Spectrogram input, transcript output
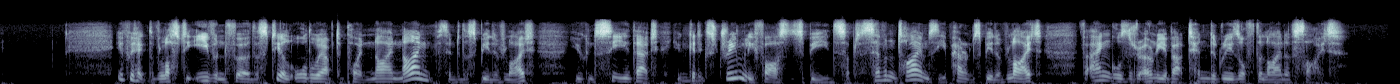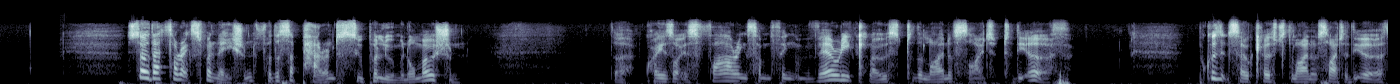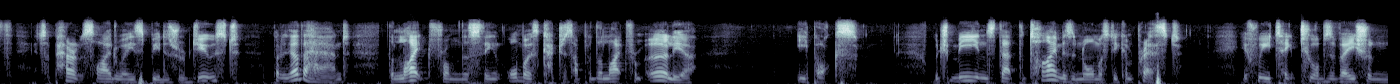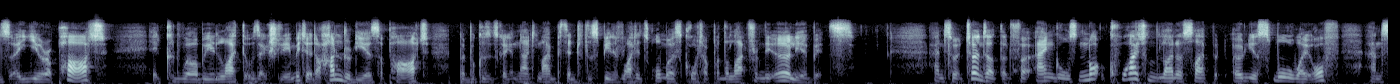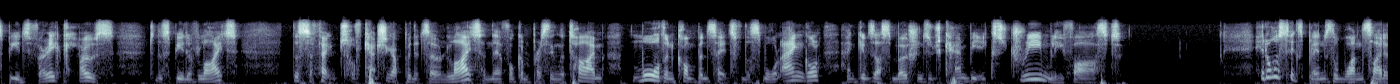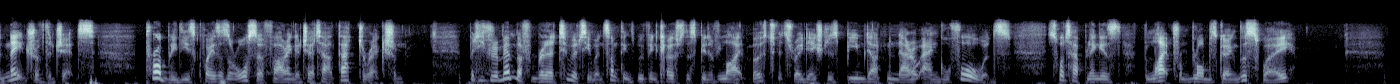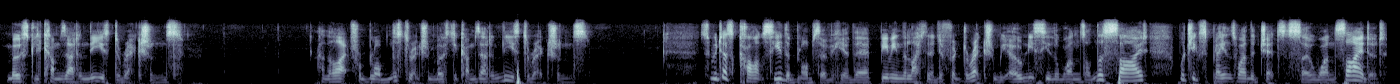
If we take the velocity even further still, all the way up to 0.99% of the speed of light, you can see that you can get extremely fast speeds, up to seven times the apparent speed of light, for angles that are only about 10 degrees off the line of sight. So that's our explanation for this apparent superluminal motion. The quasar is firing something very close to the line of sight to the Earth. Because it's so close to the line of sight of the Earth, its apparent sideways speed is reduced, but on the other hand, the light from this thing almost catches up with the light from earlier epochs, which means that the time is enormously compressed. If we take two observations a year apart, it could well be light that was actually emitted 100 years apart, but because it's going at 99% of the speed of light, it's almost caught up with the light from the earlier bits. And so it turns out that for angles not quite on the line of sight, but only a small way off, and speeds very close to the speed of light, this effect of catching up with its own light and therefore compressing the time more than compensates for the small angle and gives us motions which can be extremely fast. It also explains the one-sided nature of the jets. Probably these quasars are also firing a jet out that direction. But if you remember from relativity, when something's moving close to the speed of light, most of its radiation is beamed out in a narrow angle forwards. So what's happening is the light from blobs going this way mostly comes out in these directions. And the light from blob in this direction mostly comes out in these directions. So we just can't see the blobs over here. They're beaming the light in a different direction. We only see the ones on this side, which explains why the jets are so one-sided.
